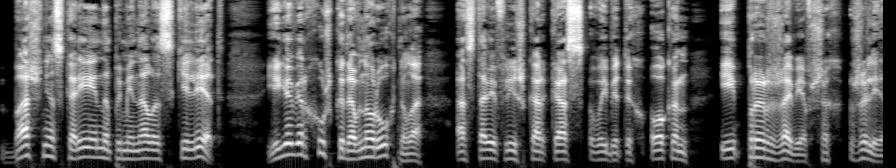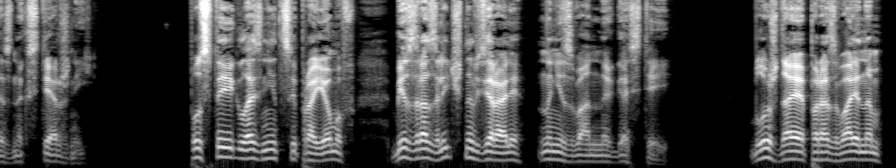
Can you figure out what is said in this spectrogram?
Башня скорее напоминала скелет, ее верхушка давно рухнула, оставив лишь каркас выбитых окон и проржавевших железных стержней. Пустые глазницы проемов безразлично взирали на незваных гостей. Блуждая по развалинам,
